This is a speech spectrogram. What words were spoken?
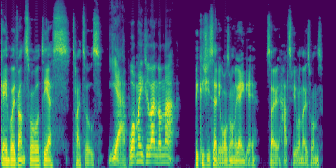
Game Boy Advance or DS titles? Yeah. What made you land on that? Because you said it wasn't on the Game Gear, so it had to be one of those ones.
